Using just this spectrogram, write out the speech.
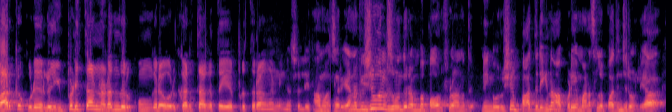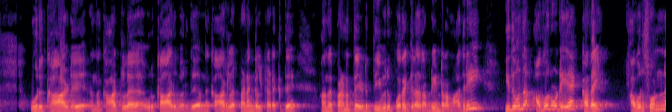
பார்க்கக்கூடியவர்கள் இப்படித்தான் நடந்திருக்குங்கிற ஒரு கருத்தாக்கத்தை ஏற்படுத்துறாங்கன்னு நீங்கள் சொல்லி ஆமா சார். ஏன்னா விஷுவல்ஸ் வந்து ரொம்ப பவர்ஃபுல்லானது நீங்க ஒரு விஷயம் பார்த்துட்டீங்கன்னா அப்படியே மனசுல பதிஞ்சிடும் இல்லையா? ஒரு காடு அந்த காட்டுல ஒரு கார் வருது அந்த கார்ல பிணங்கள் கிடக்குது அந்த பிணத்தை எடுத்து இவர் புதைக்கிறார் அப்படின்ற மாதிரி இது வந்து அவருடைய கதை. அவர் சொன்ன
